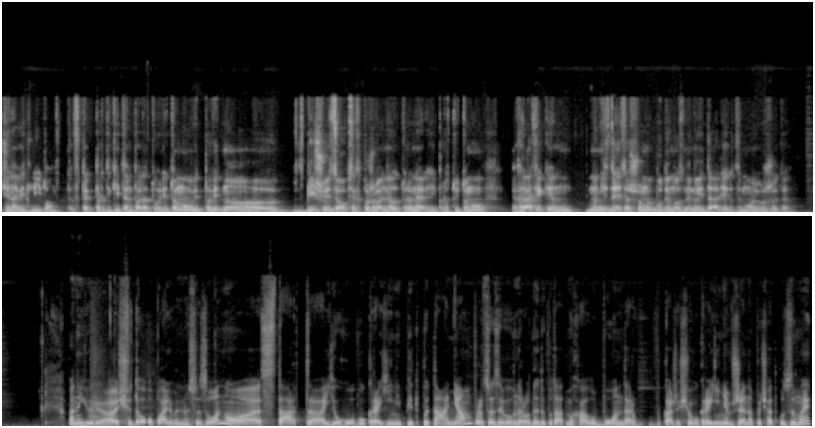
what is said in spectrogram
чи навіть літом в при такій температурі. Тому відповідно збільшується обсяг споживання електроенергії. Просто і тому графіки, ну мені здається, що ми будемо з ними і далі зимою жити. Пане Юрію, щодо опалювального сезону, старт е, його в Україні під питанням. Про це заявив народний депутат Михайло Бондар. каже, що в Україні вже на початку зими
